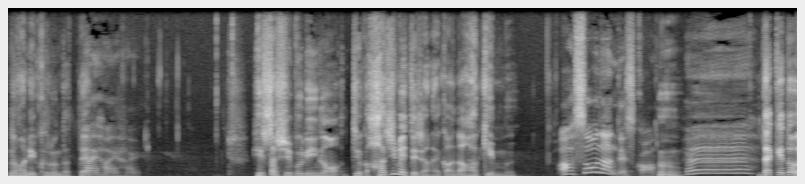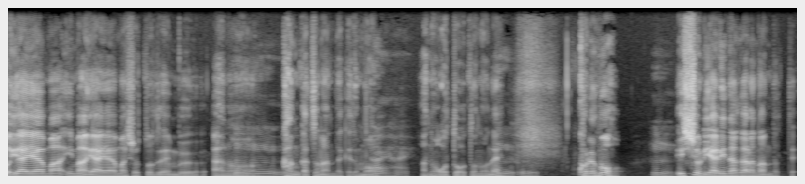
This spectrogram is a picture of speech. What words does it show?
那覇に来るんだって、はいはいはい。久しぶりのっていうか初めてじゃないか那覇勤務あそうなんですか、うん。へえ。だけど八重山今八重山諸島全部あの、うんうんうん。管轄なんだけども、はいはい。あの弟のね、うんこれもうん。うん一緒にやりながらなんだって。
